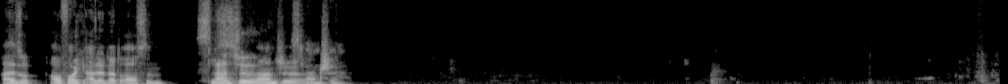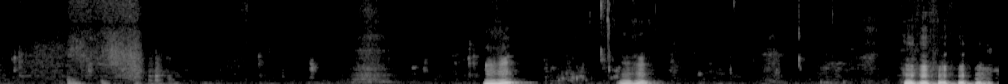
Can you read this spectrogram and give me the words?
Also, auf euch alle da draußen. Slanche. Slanche. Slanche. Mhm. Mhm.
